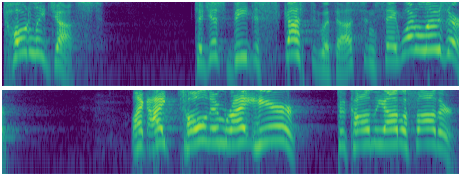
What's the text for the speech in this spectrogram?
totally just to just be disgusted with us and say, What a loser! Like I told him right here to call me Abba Father.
